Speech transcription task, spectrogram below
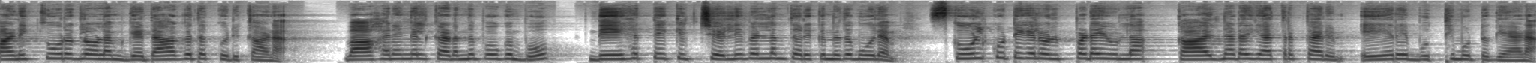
മണിക്കൂറുകളോളം ഗതാഗതക്കുരുക്കാണ് വാഹനങ്ങൾ കടന്നു പോകുമ്പോൾ ദേഹത്തേക്ക് ചെളിവെള്ളം തെറിക്കുന്നത് മൂലം സ്കൂൾ കുട്ടികൾ ഉൾപ്പെടെയുള്ള കാൽനട യാത്രക്കാരും ഏറെ ബുദ്ധിമുട്ടുകയാണ്.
